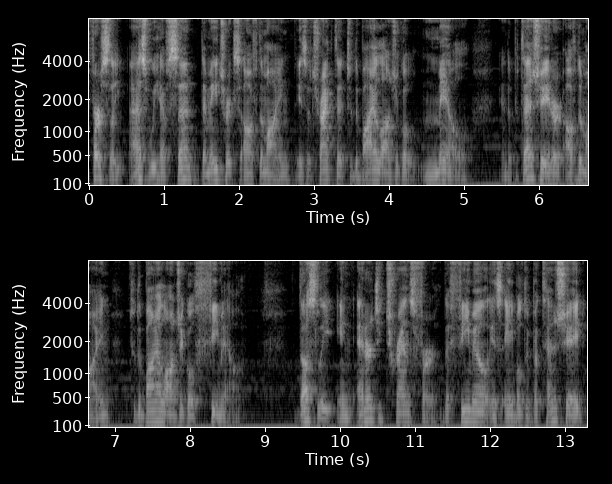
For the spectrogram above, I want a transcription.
firstly, as we have said, the matrix of the mind is attracted to the biological male and the potentiator of the mind to the biological female. Thusly, in energy transfer, the female is able to potentiate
